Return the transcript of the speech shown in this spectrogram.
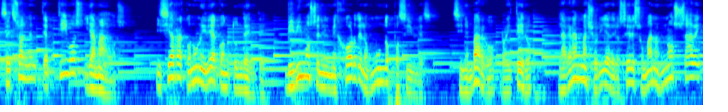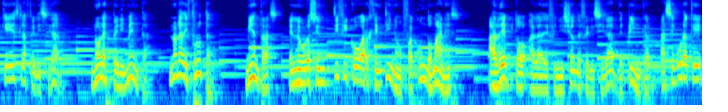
sexualmente activos y amados. Y cierra con una idea contundente. Vivimos en el mejor de los mundos posibles. Sin embargo, reitero, la gran mayoría de los seres humanos no sabe qué es la felicidad, no la experimenta, no la disfruta. Mientras, el neurocientífico argentino Facundo Manes, adepto a la definición de felicidad de Pinker, asegura que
